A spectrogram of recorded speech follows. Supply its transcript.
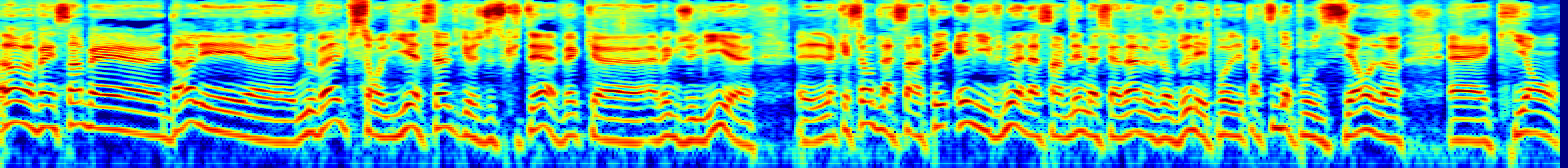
Alors Vincent, ben euh, dans les euh, nouvelles qui sont liées à celles que je discutais avec euh, avec Julie, la question de la santé, elle est venue à l'Assemblée nationale aujourd'hui. Les, partis d'opposition là qui ont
